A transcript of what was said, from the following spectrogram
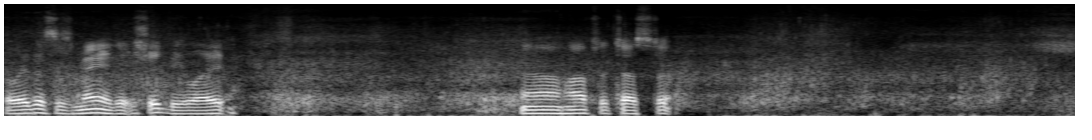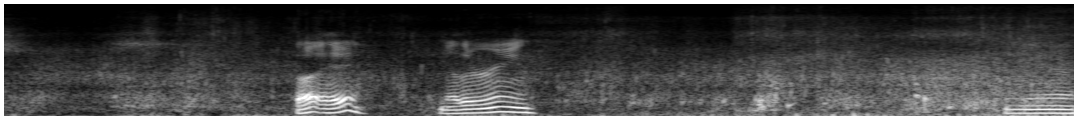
the way this is made, it should be light. Uh, I'll have to test it. But hey, another ring. Yeah.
